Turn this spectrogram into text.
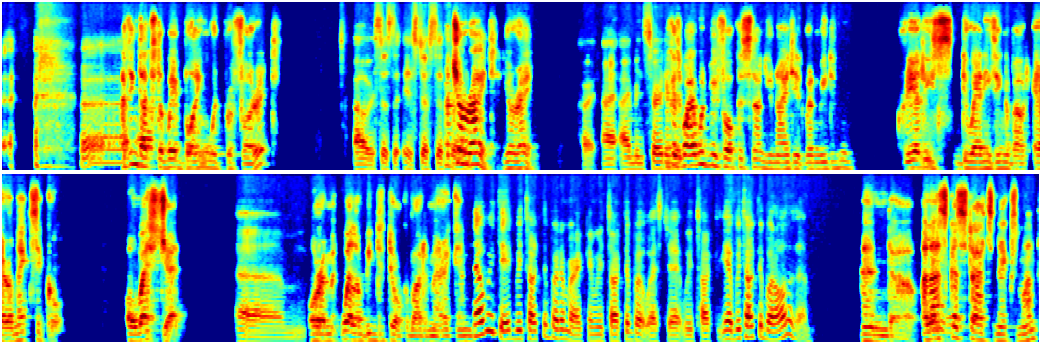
I think that's the way Boeing would prefer it. oh, it's just a, it's just a But thing. you're right. You're right. All right, I, I'm inserting Because it- why would we focus on United when we didn't really do anything about Aeromexico or WestJet? Um, Or, well, we did talk about American no, we did. We talked about American. We talked about WestJet. We talked, yeah, we talked about all of them. and uh, Alaska starts next month,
